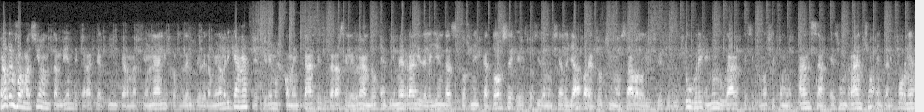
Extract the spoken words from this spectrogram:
En otra información también de carácter internacional y procedente de la Unión Americana, les queremos comentar que se estará celebrando el primer Rally de Leyendas 2014. Esto ha sido anunciado ya para el próximo sábado 18 de octubre en un lugar que se conoce como ANSA. Es un rancho en California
